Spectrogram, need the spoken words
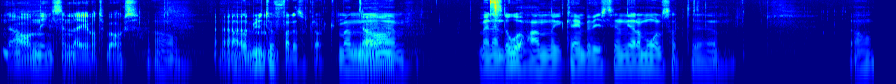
Ja, Nielsen lär ju vara tillbaks. Ja. ja, det blir Ehm, tuffare såklart. Men, Ja. eh, men ändå, han kan ju bevisligen göra mål så att eh, Ja,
